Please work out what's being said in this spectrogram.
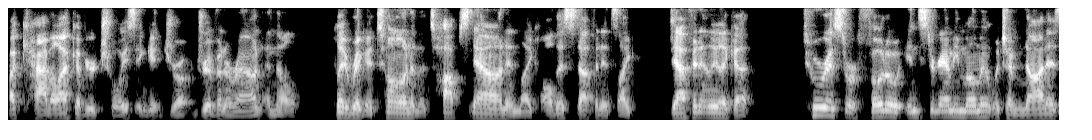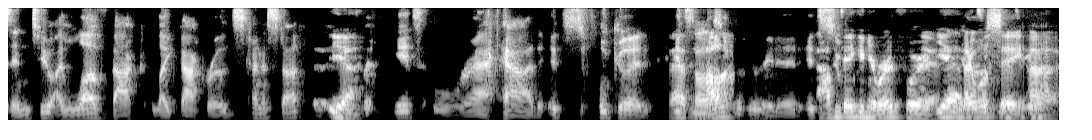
a Cadillac of your choice and get dri- driven around, and they'll play reggaeton and the tops down and like all this stuff. And it's like definitely like a tourist or photo Instagrammy moment, which I'm not as into. I love back like back roads kind of stuff. Yeah, But it's rad. It's so good. That's it's awesome. not overrated. It's I'm super taking your word for it. Yeah, I will that's say, uh,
